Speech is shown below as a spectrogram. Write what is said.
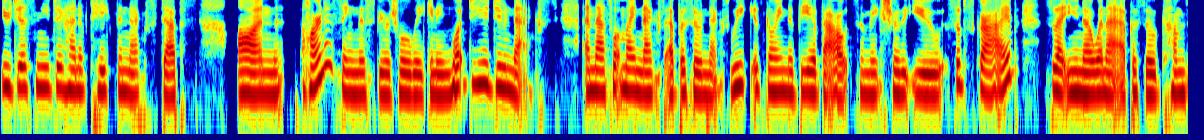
You just need to kind of take the next steps on harnessing this spiritual awakening. What do you do next? And that's what my next episode next week is going to be about. So make sure that you subscribe so that you know when that episode comes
